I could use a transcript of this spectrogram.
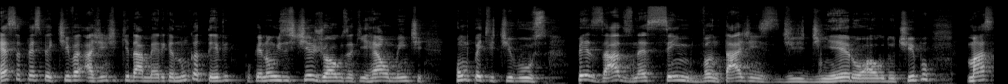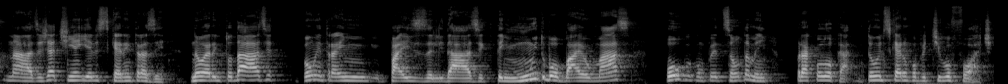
Essa perspectiva a gente aqui da América nunca teve, porque não existia jogos aqui realmente competitivos pesados, né, sem vantagens de dinheiro ou algo do tipo, mas na Ásia já tinha e eles querem trazer. Não era em toda a Ásia, vão entrar em países ali da Ásia que tem muito mobile, mas pouca competição também para colocar. Então eles querem um competitivo forte.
